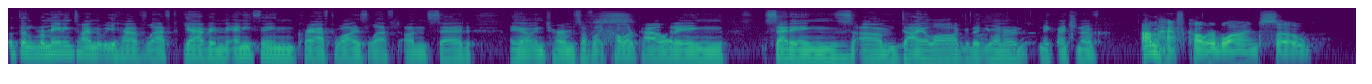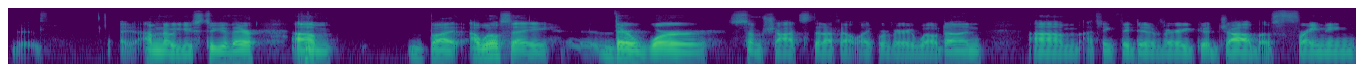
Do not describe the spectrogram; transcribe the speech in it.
With the remaining time that we have left, Gavin, anything craft wise left unsaid, you know, in terms of like color paletting, settings, um, dialogue that you want to make mention of? I'm half colorblind, so uh, I'm no use to you there. Um, but I will say there were some shots that I felt like were very well done. Um, I think they did a very good job of framing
